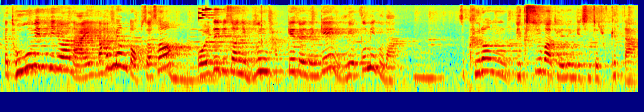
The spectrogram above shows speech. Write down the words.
그러니까 도움이 필요한 아이가 한 명도 없어서 월드 비전이 문 닫게 되는 게 우리의 꿈이구나. 그런 백수가 되는 게 진짜 좋겠다.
